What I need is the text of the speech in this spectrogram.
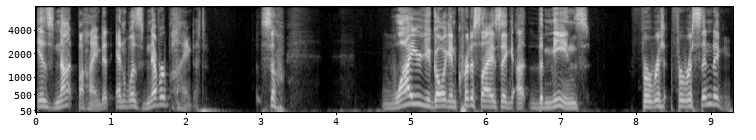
is not behind it and was never behind it. So why are you going and criticizing uh, the means for re- for rescinding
